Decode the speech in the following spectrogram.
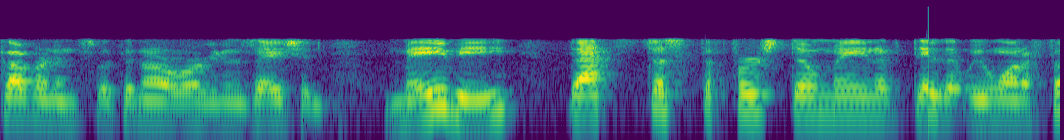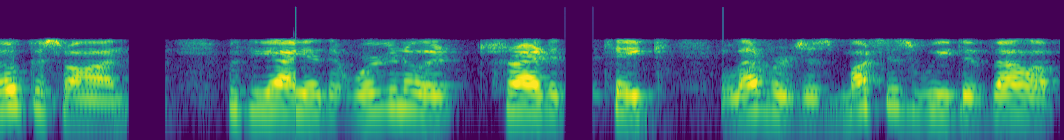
governance within our organization? Maybe that's just the first domain of data that we want to focus on with the idea that we're going to try to take leverage as much as we develop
